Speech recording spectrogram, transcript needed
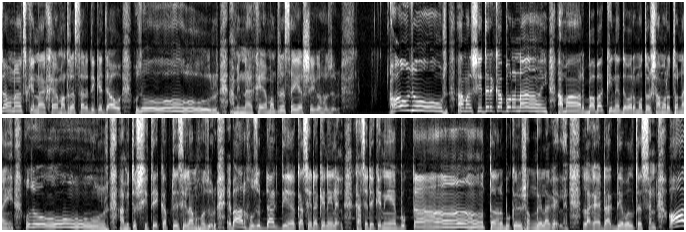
যাও না, আজকে না খায় মাদ্রাসার দিকে যাও। হুজুর, আমি না খায় মাদ্রাসায় আসছি গো হুজুর। হুজুর, আমার শীতের কাপড় নাই, আমার বাবা কিনে দেওয়ার মতো সামর্থ্য নাই। হুজুর, আমি তো শীতে কাঁপতেছিলাম হুজুর। এবার হুজুর ডাক দিয়ে কাছে ডাকে নিলেন। কাছে ডেকে নিয়ে বুকটা তার বুকের সঙ্গে লাগাইলেন। লাগায় ডাক দিয়ে বলতেছেন ও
